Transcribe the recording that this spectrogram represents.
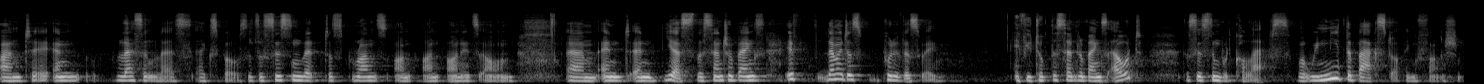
ante and less and less exposed. It's a system that just runs on, on, on its own. Um, and, and yes, the central banks, if, let me just put it this way. If you took the central banks out, the system would collapse. But we need the backstopping function.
